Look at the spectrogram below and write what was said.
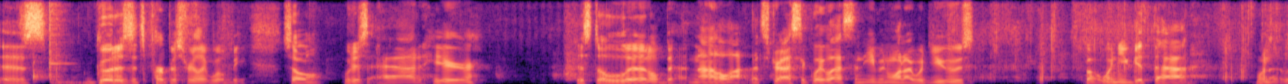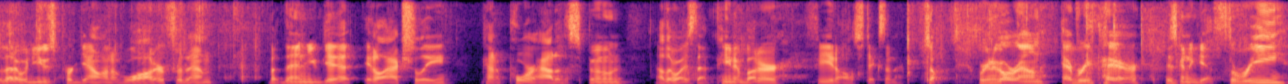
as good as its purpose really will be. So we just add here Just a little bit, not a lot. That's drastically less than even what I would use. But when you get that, when that I would use per gallon of water for them, but then you get, it'll actually kind of pour out of the spoon. Otherwise that peanut butter feed all sticks in there. So we're gonna go around, every pair is gonna get three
